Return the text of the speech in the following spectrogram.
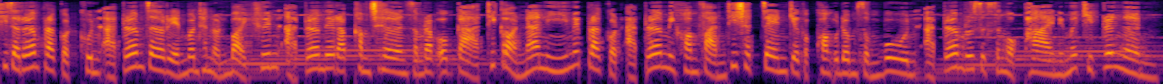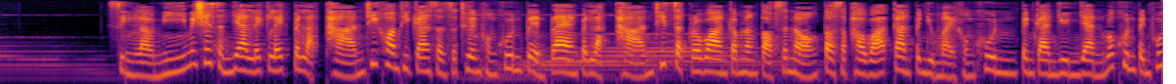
ที่จะเริ่มปรากฏคุณอาจเริ่มเจอเหรียญบนถนนบ่อยขึ้น อาจเริ่มได้รับคำเชิญสำหรับโอกาสที่ก่อนหน้านี้ไม่ปรากฏอาจเริ่มมีความฝันที่ชัดเจนเกี่ยวกับความอุดมสมบูรณ์อาจเริ่มรู้สึกสงบภายในเมื่อคิดเรื่องเงิน สิ่งเหล่านี้ไม่ใช่สัญญาณเล็ก ๆ เป็นหลักฐานที่ความพิการสั่นสะเทือนของคุณเปลี่ยนแปลงเป็นหลักฐานที่จักรวาลกำลังตอบสนองต่อสภาวะการเป็นอยู่ใหม่ของคุณ เป็นการยืนยันว่าคุณเป็นผู้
